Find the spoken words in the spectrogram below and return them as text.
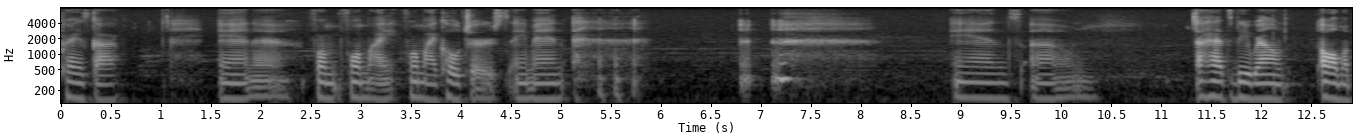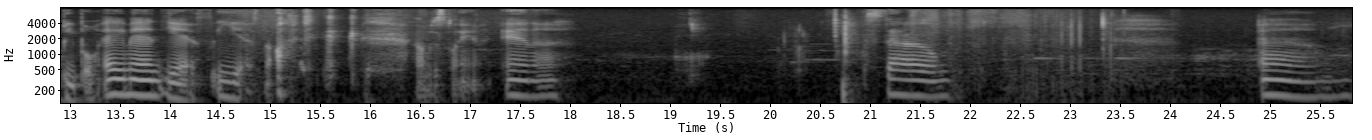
Praise God. And uh, for for my for my cultures. Amen. and um, I had to be around all my people. Amen. Yes, yes. No. I'm just playing. And uh, so, um,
